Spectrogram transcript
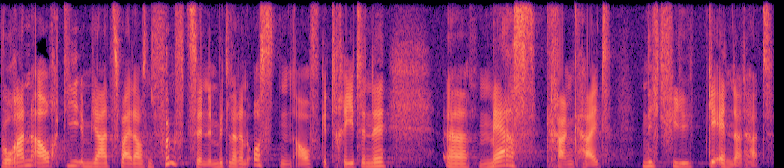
woran auch die im Jahr 2015 im Mittleren Osten aufgetretene äh, MERS-Krankheit nicht viel geändert hat,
